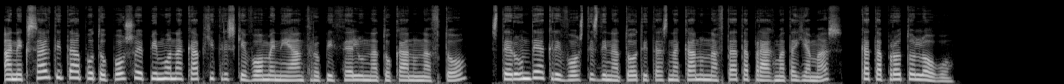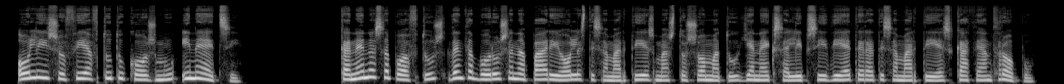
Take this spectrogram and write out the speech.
Ανεξάρτητα από το πόσο επίμονα κάποιοι θρησκευόμενοι άνθρωποι θέλουν να το κάνουν αυτό, στερούνται ακριβώς της δυνατότητας να κάνουν αυτά τα πράγματα για μας, κατά πρώτο λόγο. Όλη η σοφή αυτού του κόσμου είναι έτσι. Κανένας από αυτούς δεν θα μπορούσε να πάρει όλες τις αμαρτίες μας στο σώμα του για να εξαλείψει ιδιαίτερα τις αμαρτίες κάθε ανθρώπου.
